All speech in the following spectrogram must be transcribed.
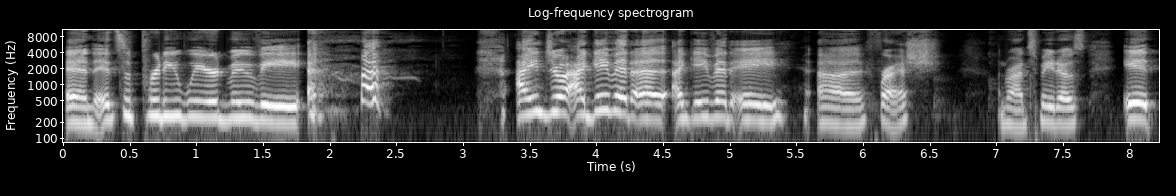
and it's a pretty weird movie. I enjoy. I gave it a. I gave it a uh, fresh on Rotten Tomatoes. It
